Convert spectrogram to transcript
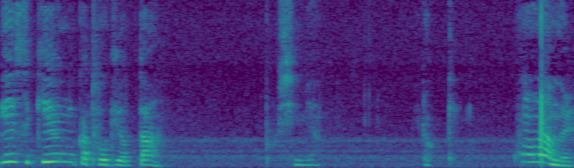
케이스 끼우니까 더 귀엽다. 보시면 이렇게 콩나물.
